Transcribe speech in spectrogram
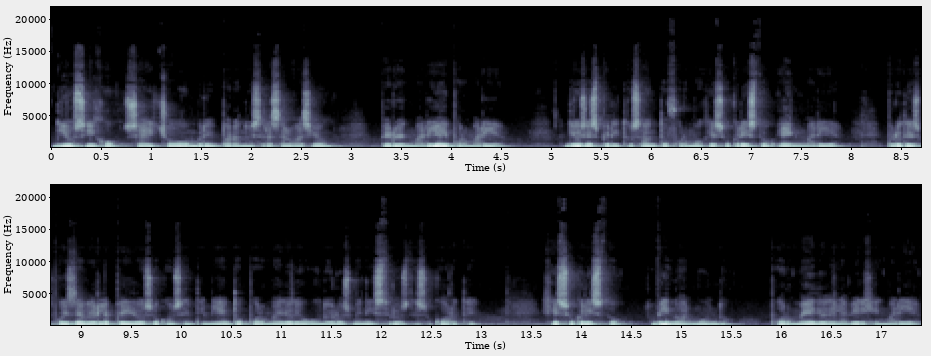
Dios Hijo se ha hecho hombre para nuestra salvación, pero en María y por María. Dios Espíritu Santo formó Jesucristo en María, pero después de haberle pedido su consentimiento por medio de uno de los ministros de su corte. Jesucristo vino al mundo por medio de la Virgen María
